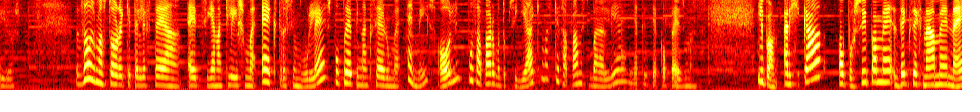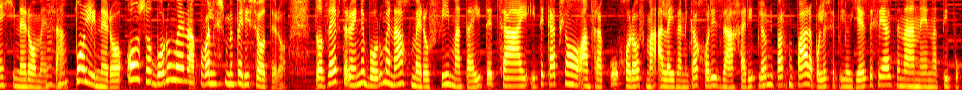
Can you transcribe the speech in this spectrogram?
Δώσ' μας τώρα και τελευταία έτσι για να κλείσουμε έξτρα συμβουλές που πρέπει να ξέρουμε εμείς όλοι που θα πάρουμε το ψυγιάκι μας και θα πάμε στην παραλία για τις διακοπές μας. Λοιπόν, αρχικά όπως είπαμε δεν ξεχνάμε να έχει νερό Πολύ νερό, όσο μπορούμε να κουβαλήσουμε περισσότερο. Το δεύτερο είναι μπορούμε να έχουμε ροφήματα, είτε τσάι, είτε κάποιο ανθρακού χορόφημα, αλλά ιδανικά χωρίς ζάχαρη. Πλέον υπάρχουν πάρα πολλές επιλογές, δεν χρειάζεται να είναι ένα τύπου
